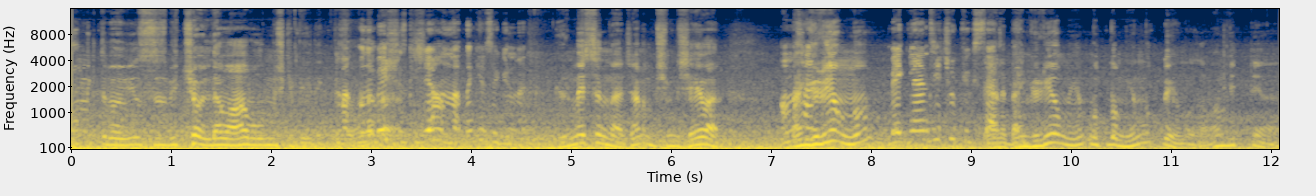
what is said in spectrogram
komikti böyle ıssız bir çölde vaha bulmuş gibiydik. biz Bak bunu da. 500 kişiye anlattı kimse gülmedi. Gülmesinler canım. Şimdi şey var. Ama ben sen gülüyor mu? beklentiyi çok yükselttin. Yani ben gülüyor muyum? Mutlu muyum? Mutluyum o zaman. Bitti yani.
